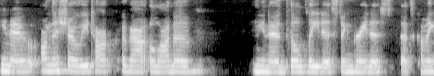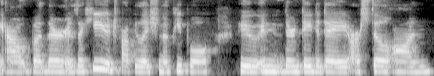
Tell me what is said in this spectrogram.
you know, on the show we talk about a lot of, you know, the latest and greatest that's coming out, but there is a huge population of people who, in their day to day, are still on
